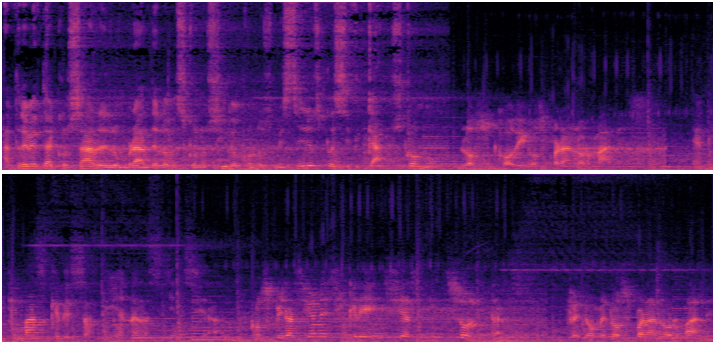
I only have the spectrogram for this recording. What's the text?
Atrévete a cruzar el umbral de lo desconocido con los misterios clasificados como los códigos paranormales, enigmas que desafían a la ciencia, conspiraciones y creencias insólitas, fenómenos paranormales,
